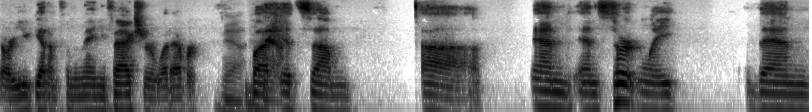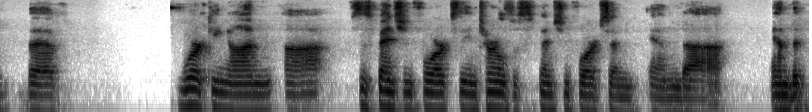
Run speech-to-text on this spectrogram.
or you get them from the manufacturer or whatever. Yeah. But it's um, uh, and and certainly then the working on uh, suspension forks, the internals of suspension forks, and and uh, and the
